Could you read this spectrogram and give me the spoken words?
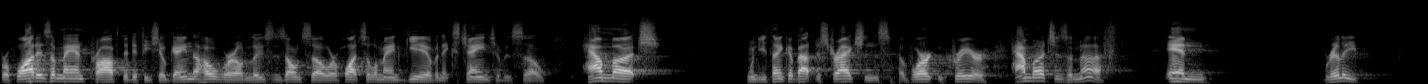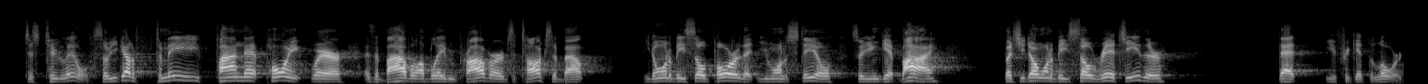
for what is a man profited if he shall gain the whole world and lose his own soul, or what shall a man give in exchange of his soul? How much, when you think about distractions of work and career, how much is enough? And really, just too little. So you got to, to me, find that point where, as the Bible, I believe in Proverbs, it talks about you don't want to be so poor that you want to steal so you can get by, but you don't want to be so rich either that you forget the Lord.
